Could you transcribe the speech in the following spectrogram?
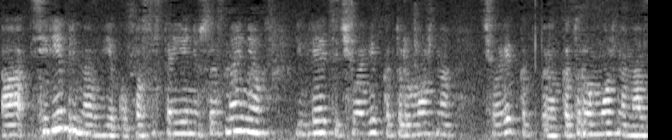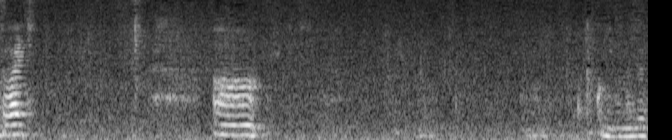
а серебряного веку по состоянию сознания является человек, который можно, человек, э, которого можно назвать а, как он его называет?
